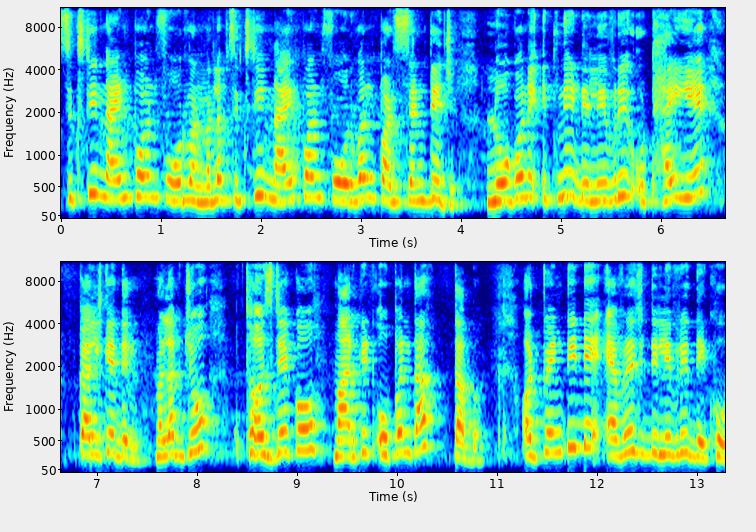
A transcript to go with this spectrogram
sixty nine point four one मतलब sixty nine point four one percentage लोगों ने इतनी डिलीवरी उठाई है कल के दिन मतलब जो थर्सडे को मार्केट ओपन था तब। और ट्वेंटी डे एवरेज डिलीवरी देखो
